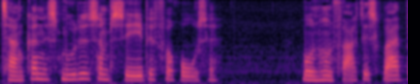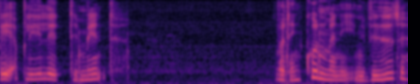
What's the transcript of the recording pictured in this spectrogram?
Tankerne smuttede som sæbe for Rosa. Må hun faktisk var ved at blive lidt dement. Hvordan kunne man egentlig vide det?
